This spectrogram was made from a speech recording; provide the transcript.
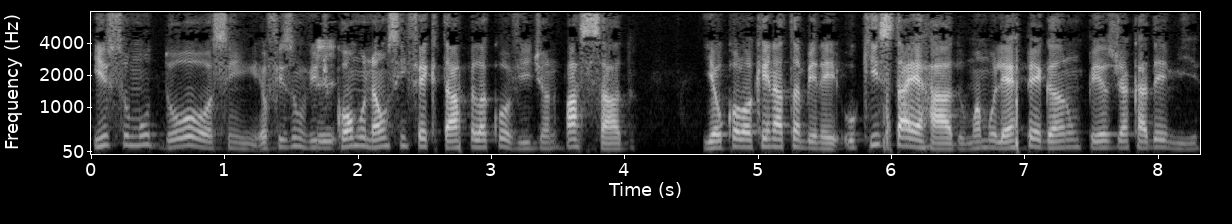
Isso mudou, assim, eu fiz um vídeo como não se infectar pela Covid ano passado. E eu coloquei na thumbnail, o que está errado? Uma mulher pegando um peso de academia.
